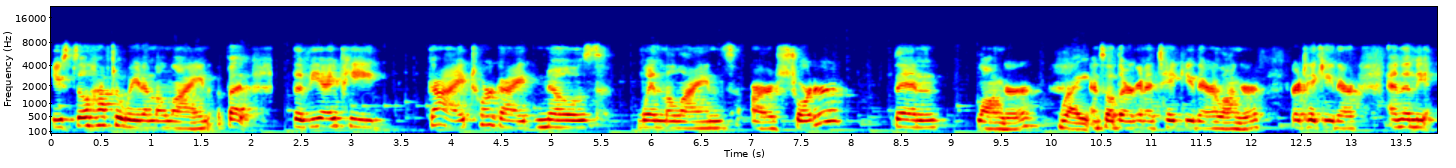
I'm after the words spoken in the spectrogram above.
You still have to wait in the line, but the VIP guide, tour guide knows when the lines are shorter than longer right. and so they're going to take you there longer or take you there and then the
